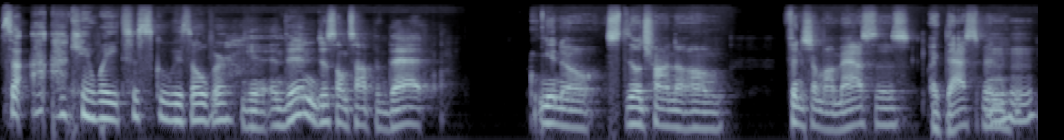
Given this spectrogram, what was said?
So I, I can't wait till school is over. Yeah, and then just on top of that, you know, still trying to um finish up my masters. Like that's been Mm-hmm.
